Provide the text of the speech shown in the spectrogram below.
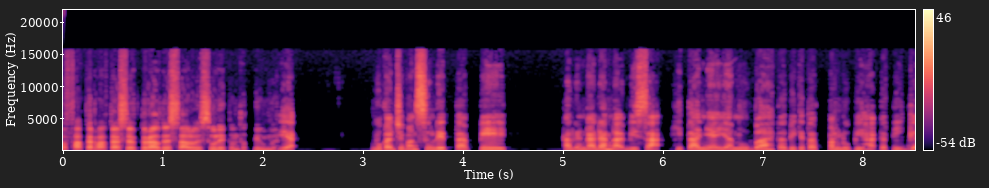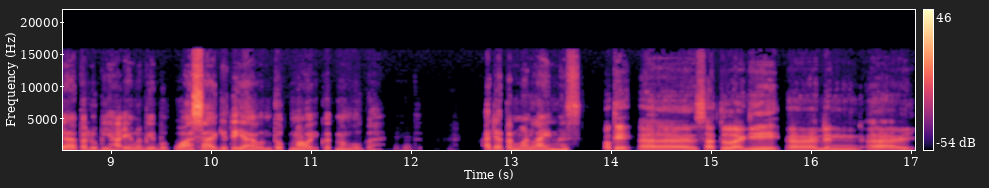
faktor-faktor struktural itu selalu sulit untuk diubah. Bukan cuma sulit, tapi kadang-kadang nggak bisa kitanya yang ngubah, tapi kita perlu pihak ketiga, perlu pihak yang lebih berkuasa gitu ya untuk mau ikut mengubah. Ada temuan lain mas? Oke, eh, satu lagi eh, dan eh,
